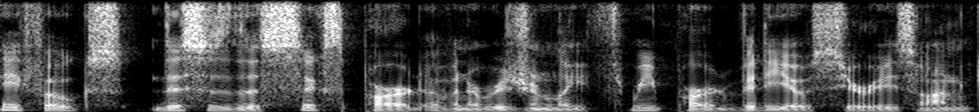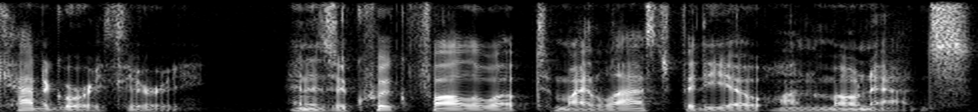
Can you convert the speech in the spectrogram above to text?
Hey folks, this is the sixth part of an originally three part video series on category theory, and is a quick follow up to my last video on monads.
